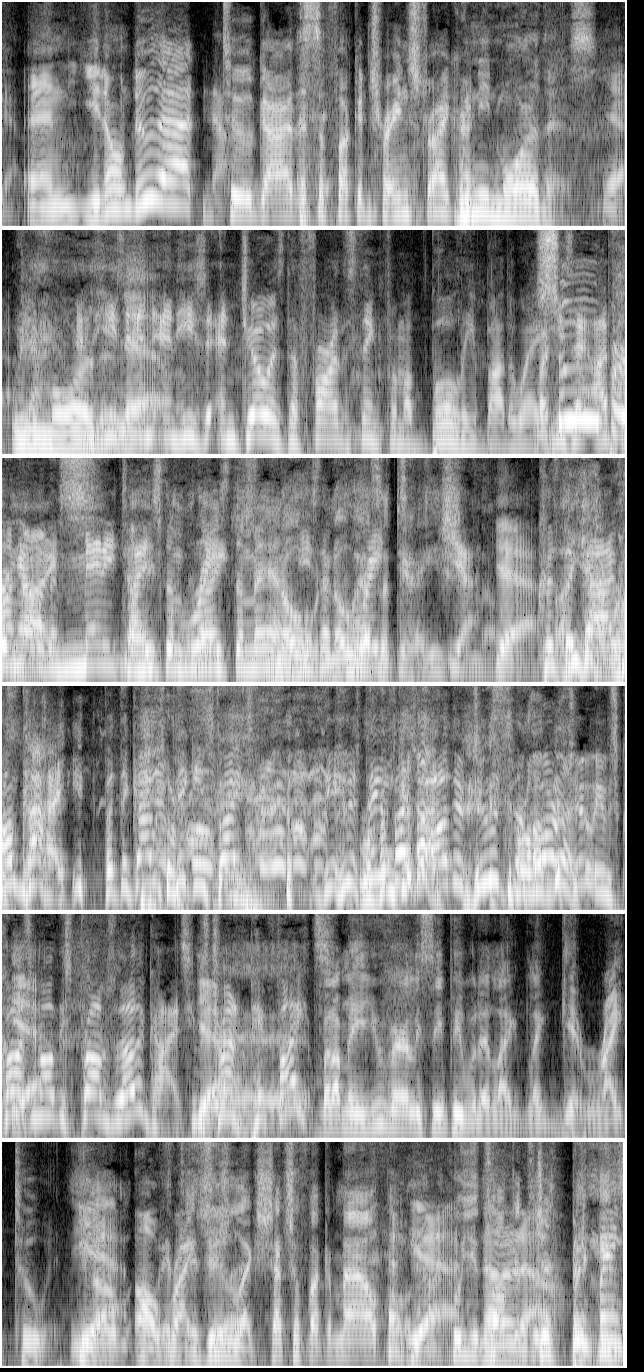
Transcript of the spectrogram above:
Yeah. And you don't do that No. to a guy that's a fucking trained striker. We need more of this. Yeah. we Yeah. need more And of this. and, and he's and Joe is the farthest thing from a bully, by the way. He's Super I've hung out with nice. him many No, times. he's the- great. he's the man. No, He's a no great dude. hesitation. Yeah. though. yeah, Because Oh, the yeah, guy wrong was, guy. But the guy was picking fights. He was picking fights guy. with other dudes It's in the the bar guy. too. He was causing Yeah. all these problems with other guys. He was Yeah. trying to pick uh, fights. But I mean, you rarely see people that like like get right to it. You Yeah. Know? Oh, it's, right It's usually it. like shut your fucking mouth. Yeah. Who you No, no, talking no. to? Just bing, bing,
